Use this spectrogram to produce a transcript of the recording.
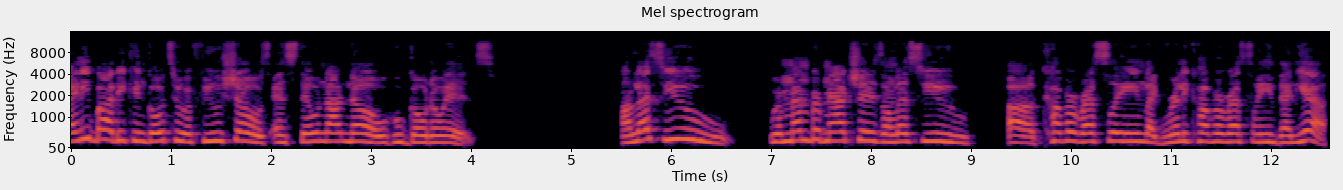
anybody can go to a few shows and still not know who Goto is. Unless you remember matches, unless you uh cover wrestling, like really cover wrestling, then yeah,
